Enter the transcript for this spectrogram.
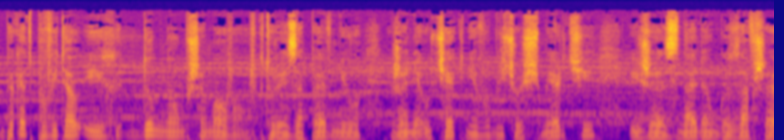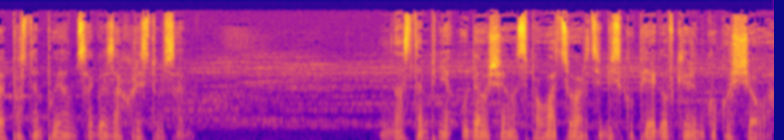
Becket powitał ich dumną przemową, w której zapewnił, że nie ucieknie w obliczu śmierci i że znajdą go zawsze postępującego za Chrystusem. Następnie udał się z pałacu arcybiskupiego w kierunku kościoła.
